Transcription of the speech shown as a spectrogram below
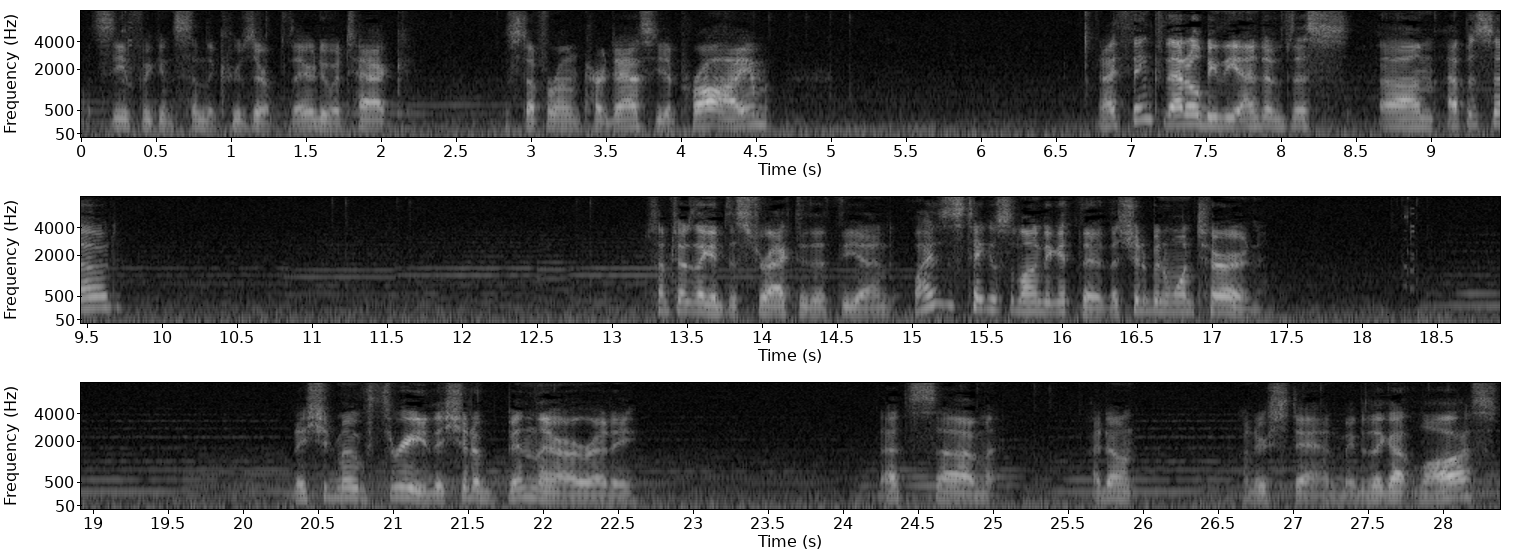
Let's see if we can send the cruiser up there to attack the stuff around Cardassia Prime. And I think that'll be the end of this um, episode. Sometimes I get distracted at the end. Why does this take us so long to get there? That should have been one turn. They should move three. They should have been there already. That's, um, I don't understand. Maybe they got lost?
